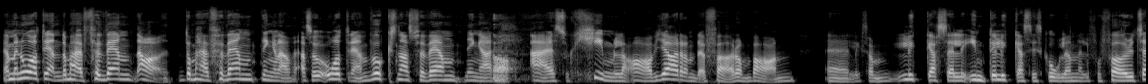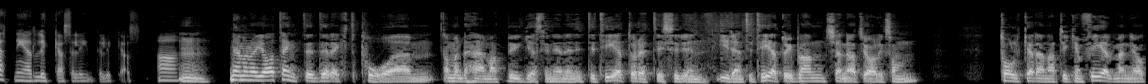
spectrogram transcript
Ja, men återigen, de här, förvänt ja, de här förväntningarna, alltså återigen, vuxnas förväntningar Ja. är så himla avgörande för om barn eh, liksom, lyckas eller inte lyckas i skolan eller får förutsättningar att lyckas eller inte lyckas. Ja. Mm. Nej, men och jag tänkte direkt på um, ja, men det här med att bygga sin identitet och rätt till sin identitet. Och ibland känner jag att jag liksom tolkar den artikeln fel, men jag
